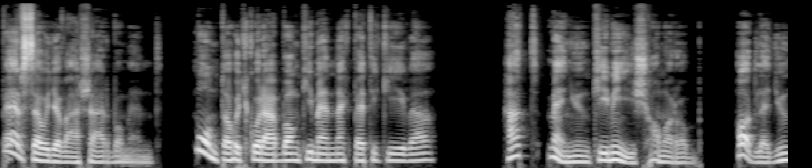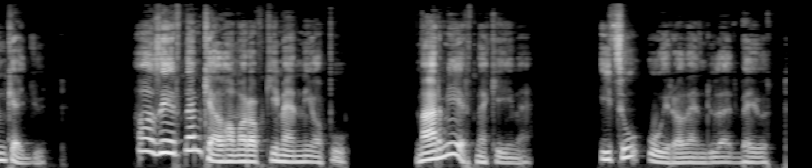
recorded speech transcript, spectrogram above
Persze, hogy a vásárba ment. Mondta, hogy korábban kimennek Petikével. Hát, menjünk ki mi is hamarabb. Hadd legyünk együtt. Azért nem kell hamarabb kimenni, apu. Már miért ne kéne? Icu újra lendületbe jött.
